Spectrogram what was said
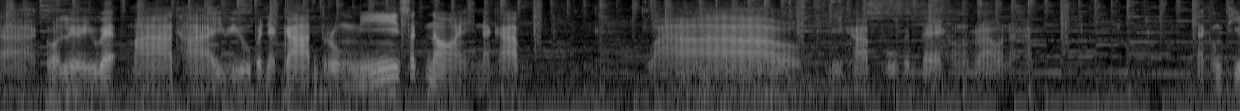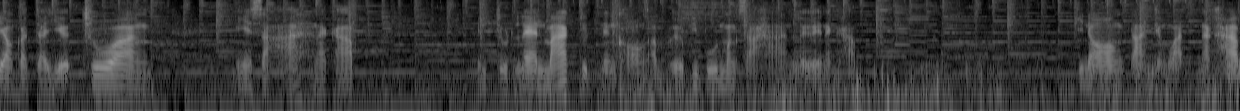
อ่าก็เลยแวะมาถ่ายวิวบรรยากาศตรงนี้สักหน่อยนะครับ ว้าวนี่ครับภูกระแตของเรานะครับนักท่องเที่ยวก็จะเยอะช่วงเมษานะครับ เป็นจุดแลนด์มาร์คจุดหนึ่งของอำเภอพิบูลมังสาหารเลยนะครับ พี่น้องต่างจังหวัดนะครับ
